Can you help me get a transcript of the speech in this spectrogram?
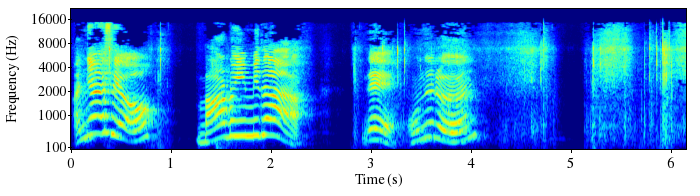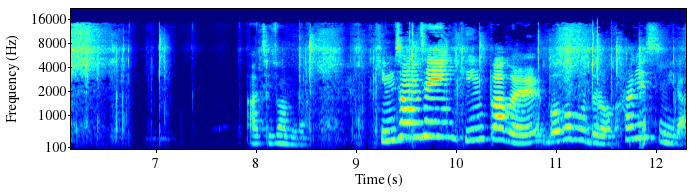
안녕하세요. 마루입니다. 네, 오늘은 아, 죄송합니다. 김선생 김밥을 먹어보도록 하겠습니다.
